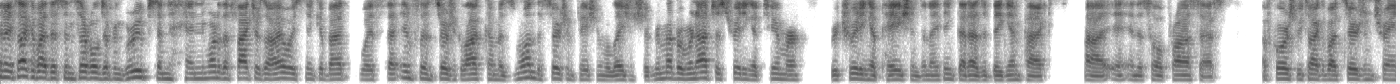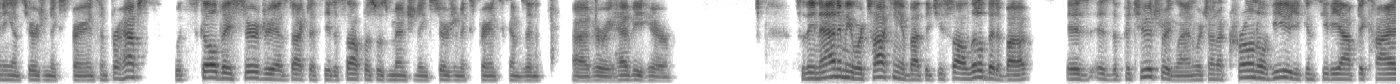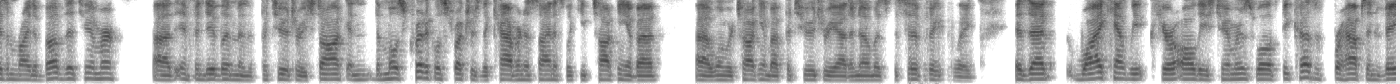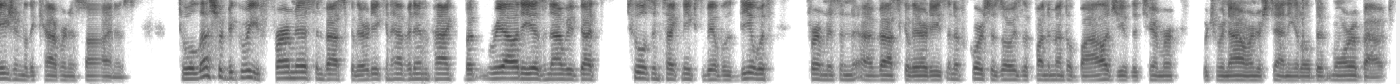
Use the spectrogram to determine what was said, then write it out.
And I talk about this in several different groups. And, and one of the factors I always think about with that influence surgical outcome is one, the surgeon patient relationship. Remember, we're not just treating a tumor, we're treating a patient. And I think that has a big impact uh, in, in, this whole process. Of course, we talk about surgeon training and surgeon experience. And perhaps with skull based surgery, as Dr. Theodosopoulos was mentioning, surgeon experience comes in uh, very heavy here. So the anatomy we're talking about that you saw a little bit about is, is the pituitary gland, which on a coronal view, you can see the optic chiasm right above the tumor uh, the infundibulum and the pituitary stalk. And the most critical structure is the cavernous sinus we'll keep talking about uh, when we're talking about pituitary adenoma specifically, is that why can't we cure all these tumors? Well, it's because of perhaps invasion of the cavernous sinus. To a lesser degree, firmness and vascularity can have an impact, but reality is now we've got tools and techniques to be able to deal with firmness and uh, vascularities. And of course, there's always the fundamental biology of the tumor, which we're now understanding a little bit more about.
